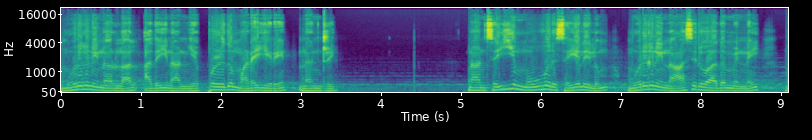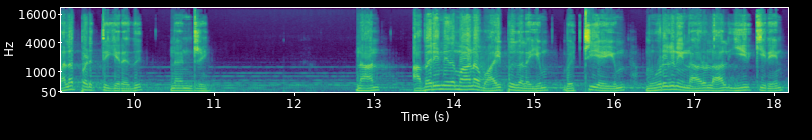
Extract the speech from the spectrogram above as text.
முருகனின் அருளால் அதை நான் எப்பொழுதும் அடைகிறேன். நன்றி. நான் செய்யும் ஒவ்வொரு செயலிலும் முருகனின் ஆசிர்வாதம் என்னை பலப்படுத்துகிறது. நன்றி. நான் அபரிமிதமான வாய்ப்புகளையும் வெற்றியையும் முருகனின் அருளால் ஈர்க்கிறேன்.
